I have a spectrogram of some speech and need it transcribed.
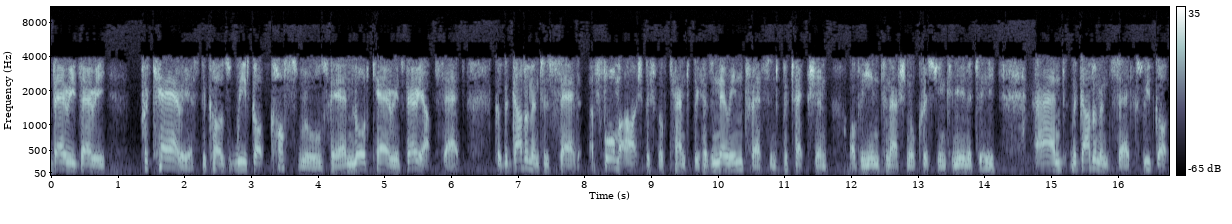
very, very precarious because we've got cost rules here, and Lord Carey is very upset because the government has said a former Archbishop of Canterbury has no interest in protection of the international Christian community. And the government said, because we've got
